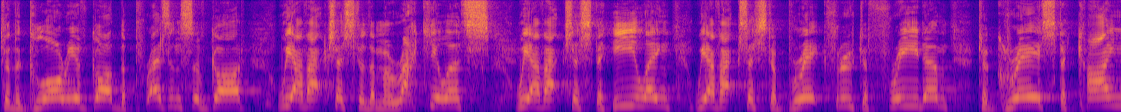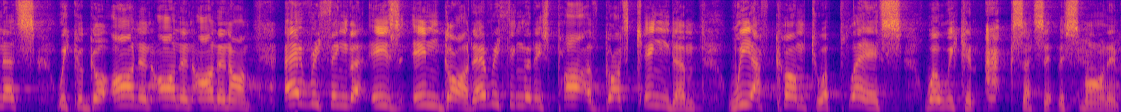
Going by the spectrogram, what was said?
to the glory of God, the presence of God. We have access to the miraculous. We have access to healing. We have access to breakthrough, to freedom, to grace, to kindness. We could go on and on and on and on. Everything that is in God, everything that is part of God's kingdom, we have come to a place where we can access it this morning.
